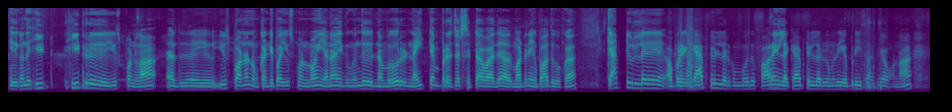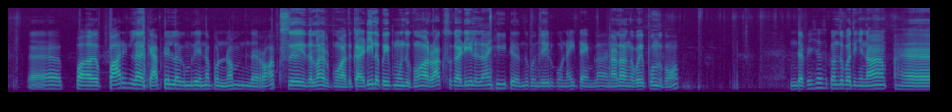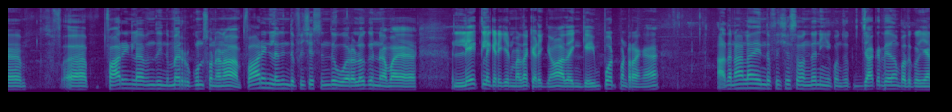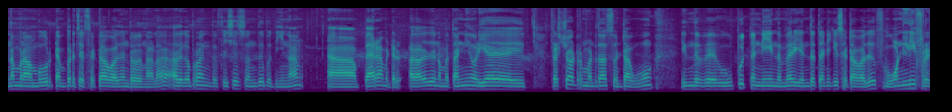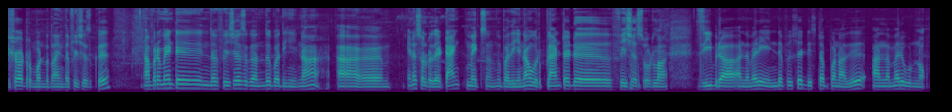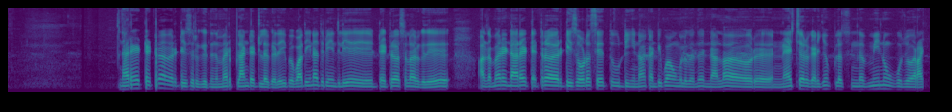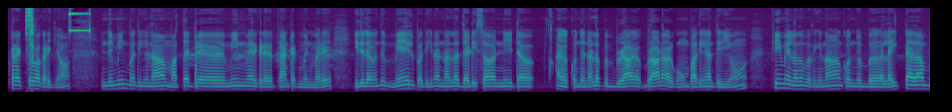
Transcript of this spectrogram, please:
இதுக்கு வந்து ஹீட் ஹீட்ரு யூஸ் பண்ணலாம். அது யூஸ் பண்ணணும். கண்டிப்பாக யூஸ் பண்ணணும். ஏன்னா இது வந்து நம்ம ஒரு நைட் டெம்பரேச்சர் செட் ஆகாது. அது மட்டும் நீங்கள் பார்த்துக்கோங்க கேப்டிவில் அப்படி கேப்டிவில் இருக்கும்போது ஃபாரினில் கேப்டிவில் இருக்கும்போது எப்படி சாத்தியம் ஆகும்னா ஃபாரினில் கேபிட்டலில் இருக்கும்போது என்ன பண்ணோம் இந்த ராக்ஸு இதெல்லாம் இருக்கும். அதுக்கு அடியில் போய் பூந்துக்கும். ராக்ஸுக்கு அடியிலலாம் ஹீட்டு வந்து கொஞ்சம் இருக்கும் நைட் டைமில் அதனால் அங்கே போய் பூந்துக்கும். இந்த ஃபிஷ்ஷஸ்க்கு வந்து பார்த்திங்கன்னா ஃபாரினில் வந்து இந்த மாதிரி இருக்கும்னு சொன்னேன்னா ஃபாரினில் வந்து இந்த ஃபிஷ்ஷஸ் வந்து ஓரளவுக்கு நம்ம லேக்கில் கிடைக்கிற மாதிரி தான் கிடைக்கும். அதை இங்கே இம்போர்ட் பண்ணுறாங்க அதனால் இந்த ஃபிஷ்ஷஸை வந்து நீங்கள் கொஞ்சம் ஜாக்கிரதையாக தான் பார்த்துக்கோ ஏன்னா நம்ம ஊர் டெம்பரேச்சர் செட் ஆகாதுன்றதுனால அதுக்கப்புறம் இந்த ஃபிஷ்ஷஸ் வந்து பார்த்திங்கன்னா பேராமீட்டர் அதாவது நம்ம தண்ணியோடைய ஃப்ரெஷ் வாட்டர் மட்டும் தான் செட் ஆகும். இந்த உப்பு தண்ணி இந்த மாதிரி எந்த தண்ணிக்கும் செட் ஆகாது. ஒன்லி ஃப்ரெஷ் வாட்டர் மட்டும் தான் இந்த ஃபிஷ்ஷஸ்க்கு அப்புறமேட்டு இந்த ஃபிஷ்ஷஸ்க்கு வந்து பார்த்திங்கன்னா என்ன சொல்கிறது டேங்க் மேக்ஸ் வந்து பார்த்திங்கன்னா ஒரு பிளான்டடு ஃபிஷ்ஷஸ் விடலாம். ஜீப்ரா அந்த மாதிரி இந்த ஃபிஷ்ஷை டிஸ்டர்ப் பண்ணாது. அந்த மாதிரி விடணும். நிறைய டெட்ரா வெரைட்டிஸ் இருக்குது. இந்த மாதிரி பிளான்டெட்டில் இருக்குது. இப்போ பார்த்தீங்கன்னா தெரியும் இதுலேயே டெட்ராஸ் எல்லாம் இருக்குது. அந்த மாதிரி நிறைய டெட்ரா வெரைட்டிஸோடு சேர்த்து விட்டிங்கன்னா கண்டிப்பாக உங்களுக்கு வந்து நல்லா ஒரு நேச்சர் கிடைக்கும். ப்ளஸ் இந்த மீனும் கொஞ்சம் ஒரு அட்ராக்டிவாக கிடைக்கும். இந்த மீன் பார்த்திங்கன்னா மற்ற மீன் மாதிரி கிடையாது. பிளான்டட் மீன் மாதிரி. இதில் வந்து மேல் பார்த்திங்கன்னா நல்லா தடிசாக நீட்டாக கொஞ்சம் நல்லா ப்ரா ப்ராடாக இருக்கும். பார்த்தீங்கன்னா தெரியும். ஃபீமேல் வந்து பார்த்திங்கன்னா கொஞ்சம் லைட்டாக தான்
